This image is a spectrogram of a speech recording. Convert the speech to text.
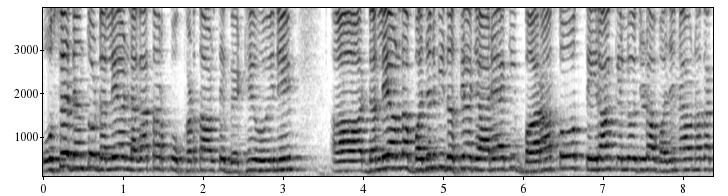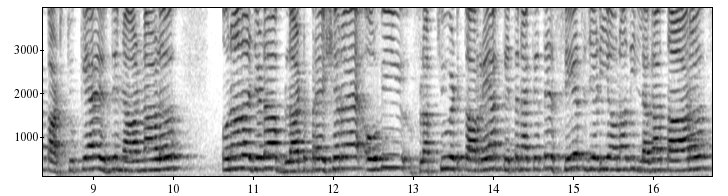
ਉਸੇ ਦਿਨ ਤੋਂ ਡੱਲੇਵਾਲ ਲਗਾਤਾਰ ਭੁੱਖ ਹੜਤਾਲ ਤੇ ਬੈਠੇ ਹੋਏ ਨੇ। ਅ, ਡੱਲੇਵਾਲ ਦਾ ਵਜਨ ਵੀ ਦੱਸਿਆ ਜਾ ਰਿਹਾ ਕਿ 12 ਤੋਂ 13 ਕਿਲੋ ਜਿਹੜਾ ਵਜਨ ਹੈ ਉਹਨਾਂ ਦਾ ਘਟ ਚੁੱਕਿਆ ਹੈ। ਇਸ ਦੇ ਨਾਲ ਨਾਲ ਉਹਨਾਂ ਦਾ ਜਿਹੜਾ ਬਲੱਡ ਪ੍ਰੈਸ਼ਰ ਹੈ ਉਹ ਵੀ ਫਲਕਚੁਏਟ ਕਰ ਰਿਹਾ। ਕਿਤੇ ਨਾ ਕਿਤੇ ਸਿਹਤ ਜਿਹੜੀ ਆ ਉਹਨਾਂ ਦੀ ਲਗਾਤਾਰ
